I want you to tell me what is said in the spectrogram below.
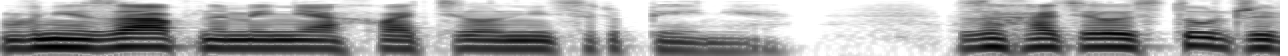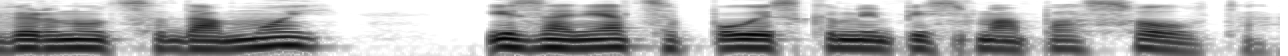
Внезапно меня охватило нетерпение. Захотелось тут же вернуться домой и заняться поисками письма посолта,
